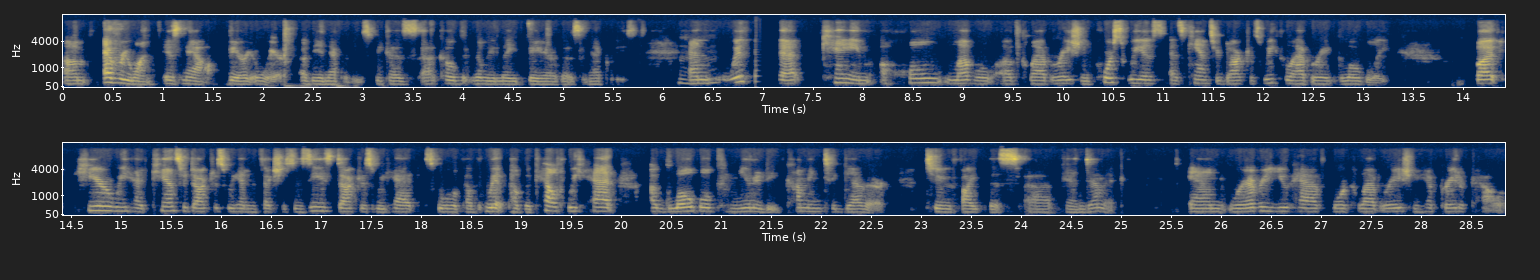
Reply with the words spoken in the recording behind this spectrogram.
Um, everyone is now very aware of the inequities because uh, COVID really laid bare those inequities. Mm-hmm. And with that came a whole level of collaboration. Of course, we as, as cancer doctors, we collaborate globally. But here we had cancer doctors, we had infectious disease doctors, we had school of public, we had public health, we had a global community coming together to fight this uh, pandemic. And wherever you have more collaboration, you have greater power,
